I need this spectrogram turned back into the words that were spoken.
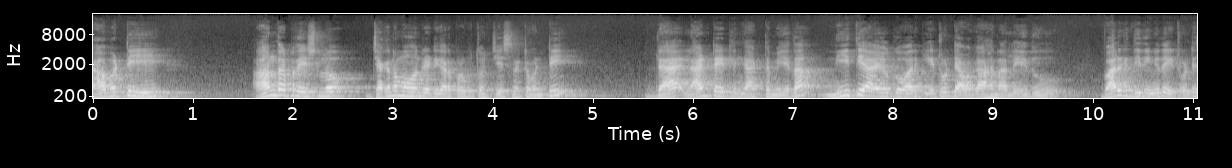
కాబట్టి ఆంధ్రప్రదేశ్లో జగన్మోహన్ రెడ్డి గారి ప్రభుత్వం చేసినటువంటి ల్యాండ్ టైటిలింగ్ యాక్ట్ మీద నీతి ఆయోగ్ వారికి ఎటువంటి అవగాహన లేదు. వారికి దీని మీద ఎటువంటి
